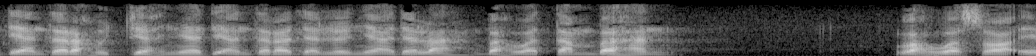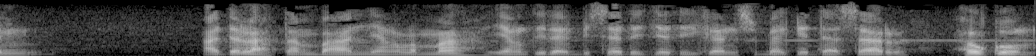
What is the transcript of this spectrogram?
Di antara hujahnya, di antara dalilnya adalah bahwa tambahan wahwa so'im adalah tambahan yang lemah yang tidak bisa dijadikan sebagai dasar hukum.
